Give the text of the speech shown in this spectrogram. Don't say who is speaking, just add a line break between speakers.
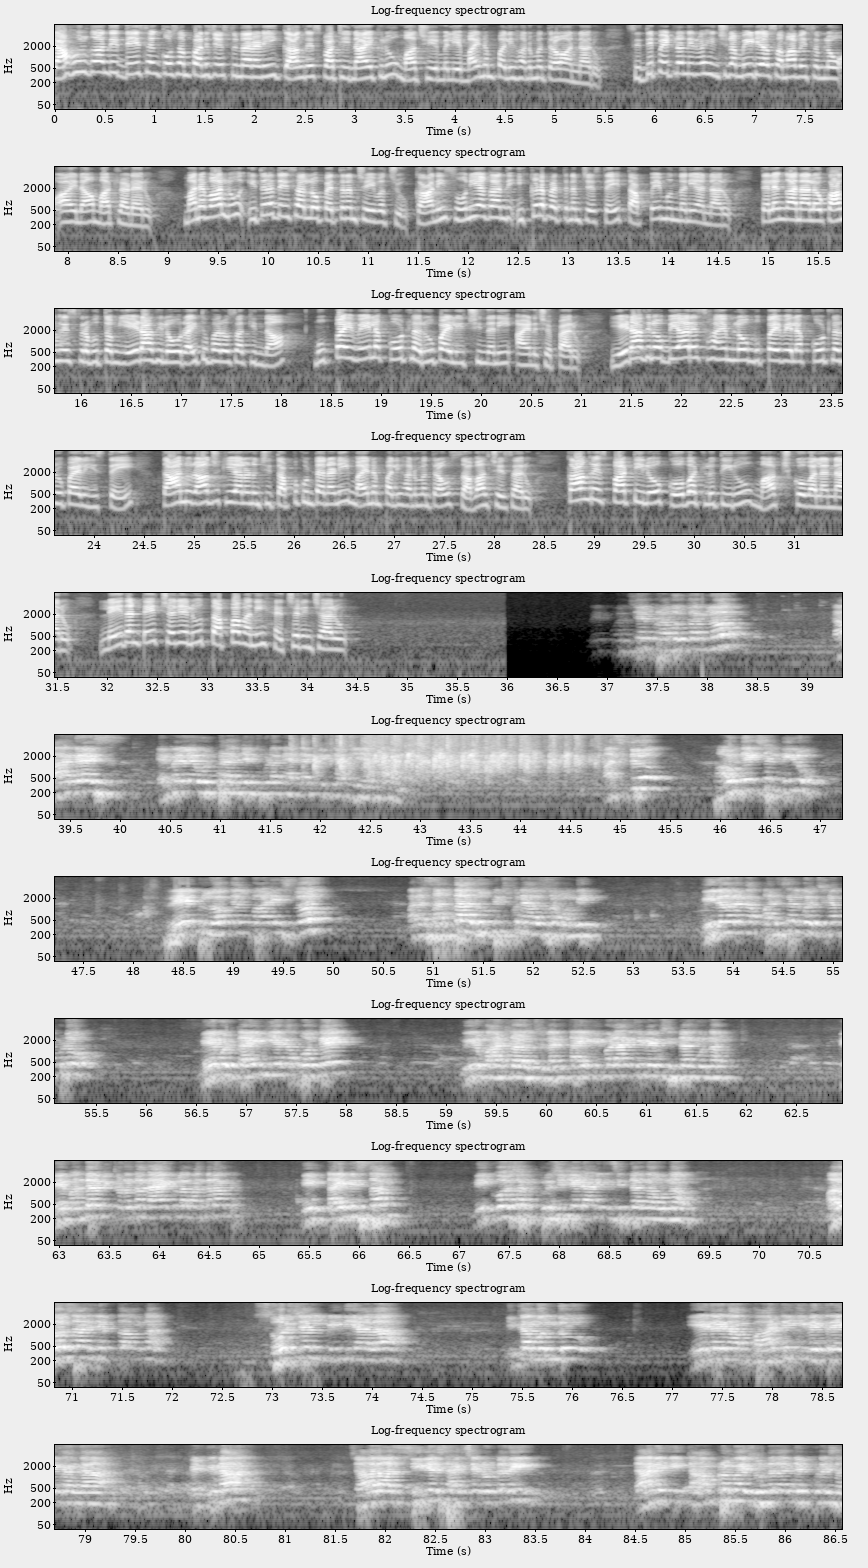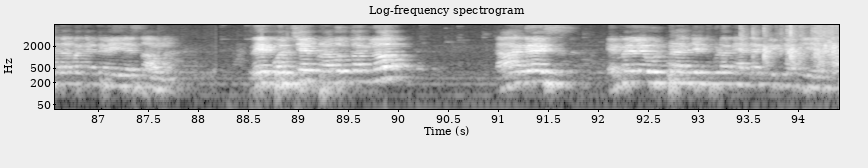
రాహుల్ గాంధీ దేశం కోసం పనిచేస్తున్నారని కాంగ్రెస్ పార్టీ నాయకులు మాజీ ఎమ్మెల్యే మైనంపల్లి హనుమంతరావు అన్నారు. సిద్దిపేటలో నిర్వహించిన మీడియా సమావేశంలో ఆయన మాట్లాడారు. మన వాళ్ళు ఇతర దేశాల్లో పెత్తనం చేయవచ్చు కానీ సోనియా గాంధీ ఇక్కడ పెత్తనం చేస్తే తప్పేముందని అన్నారు. తెలంగాణలో కాంగ్రెస్ ప్రభుత్వం ఏడాదిలో రైతు భరోసా కింద ముప్పై వేల కోట్ల రూపాయలు ఇచ్చిందని ఆయన చెప్పారు. ఏడాదిలో బీఆర్ఎస్ హయాంలో ముప్పై వేల కోట్ల రూపాయలు ఇస్తే తాను రాజకీయాల నుంచి తప్పుకుంటానని మైనంపల్లి హనుమంతరావు సవాల్ చేశారు. కాంగ్రెస్ పార్టీలో కోవట్లు తీరు మార్చుకోవాలన్నారు. లేదంటే చర్యలు తప్పవని హెచ్చరించారు.
ప్రభుత్వంలో కాంగ్రెస్ ఎమ్మెల్యే ఉంటాడని చెప్పి కూడా మీ అందరికి విజ్ఞప్తి ఫస్ట్ ఫౌండేషన్ మీరు. రేపు లోకల్ బాడీస్లో మన సత్తా చూపించుకునే అవసరం ఉంది. మీరు ఎవరైనా పరిసరకు వచ్చినప్పుడు మేము టైం ఇవ్వకపోతే మీరు మాట్లాడచ్చు. నాకు టైం ఇవ్వడానికి మేము సిద్ధంగా ఉన్నాం. మేమందరం ఇక్కడ ఉన్న నాయకులం అందరం మీకు టైం ఇస్తాం. మీకోసం కృషి చేయడానికి సిద్ధంగా ఉన్నాం. మరోసారి చెప్తా ఉన్నా సోషల్ మీడియాలా ఇక ముందు ఏదైనా పార్టీకి వ్యతిరేకంగా పెట్టినా చాలా సీరియస్ యాక్షన్ ఉంటది. దానికి కాంప్రమైజ్ ఉండదని చెప్పి కూడా ఈ సందర్భంగా తెలియజేస్తా ఉన్నా. రేపు వచ్చే ప్రభుత్వంలో కాంగ్రెస్ ఎమ్మెల్యే ఉంటాడని చెప్పి కూడా మీ అందరికీ విజ్ఞప్తి చేస్తా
